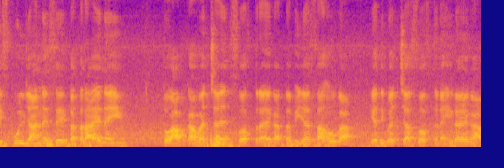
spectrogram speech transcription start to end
स्कूल जाने से कतराए नहीं। तो आपका बच्चा स्वस्थ रहेगा, तभी ऐसा होगा। यदि बच्चा स्वस्थ नहीं रहेगा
